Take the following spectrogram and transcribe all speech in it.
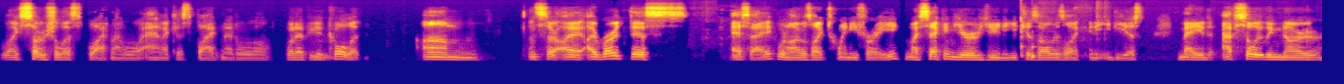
like socialist black metal or anarchist black metal or whatever you'd Hmm. call it. Um and so I I wrote this essay when I was like 23, my second year of uni because I was like an idiot, made absolutely no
